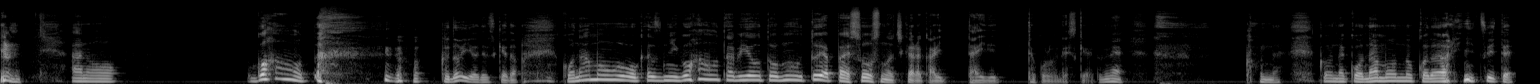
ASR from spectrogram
あのご飯を くどいようですけど粉もんを置かずにご飯を食べようと思うとやっぱりソースの力借りたいところですけれどね。こんなこんな粉もんのこだわりについて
